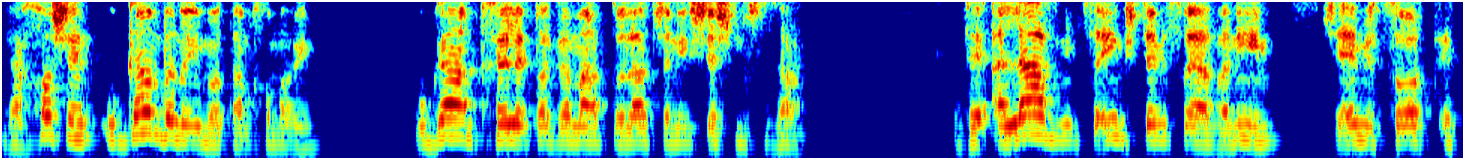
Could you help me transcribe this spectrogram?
והחושן הוא גם בנוי מאותם חומרים. הוא גם תכלת ארגמה, תולעת שני, שש מוסזר. ועליו נמצאים 12 אבנים שהן יוצרות את,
